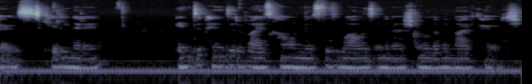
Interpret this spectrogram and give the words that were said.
host, Kelly Nere, independent advice columnist as well as international love and life coach.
